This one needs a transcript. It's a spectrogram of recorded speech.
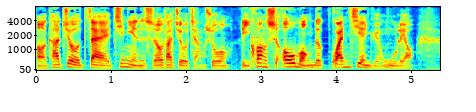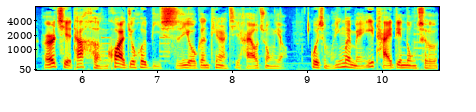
哦，他就在今年的时候他就讲说，锂矿是欧盟的关键原物料，而且它很快就会比石油跟天然气还要重要。为什么？因为每一台电动车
